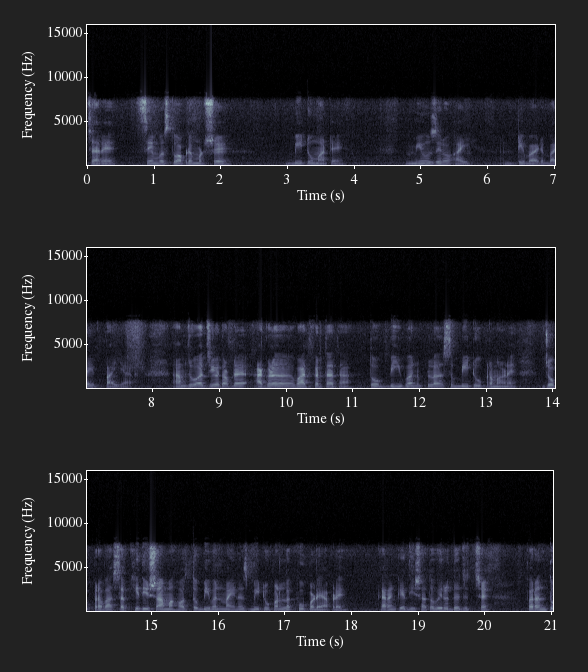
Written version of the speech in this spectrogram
જ્યારે સેમ વસ્તુ આપણે મળશે બી ટુ માટે mu zero I divide by pi R. આમ જોવા જઈએ તો આપણે આગળ વાત કરતા હતા તો B one plus B two પ્રમાણે જો પ્રવાહ સરખી દિશામાં હોત તો B one minus B two પણ લખવું પડે આપણે, કારણ કે દિશા તો વિરુદ્ધ જ છે. પરંતુ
